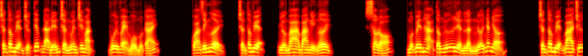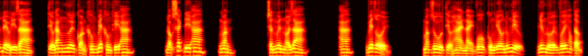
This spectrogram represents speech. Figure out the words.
trần tâm viện trực tiếp đã đến trần nguyên trên mặt, vui vẻ mổ một cái. Quá dính người, trần tâm viện, nhường ba ba nghỉ ngơi. Sau đó, một bên hạ tâm ngữ liền lần nữa nhắc nhở. Trần tâm viện ba chữ đều đi ra, tiểu đăng ngươi còn không biết không khí a? Đọc sách đi a, ngoan. Trần nguyên nói ra, a, biết rồi. Mặc dù tiểu hài này vô cùng yêu nũng nịu, nhưng đối với học tập,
